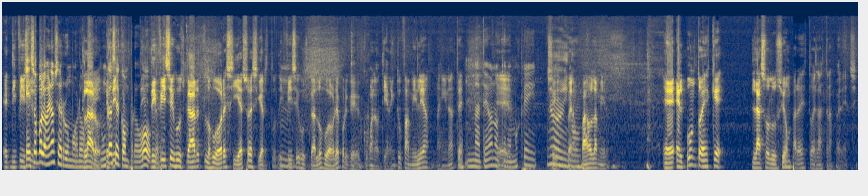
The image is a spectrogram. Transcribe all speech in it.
Es difícil. Eso por lo menos se rumoró. Claro. Nunca se comprobó. pero- Difícil juzgar los jugadores, sí, eso es cierto. Mm. Difícil juzgar los jugadores porque, bueno, tienen tu familia, imagínate. Mateo, nos Eh, tenemos que ir. Sí, Ay, bueno, no. bajo la mira. Eh, el punto es que la solución para esto es la transparencia.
